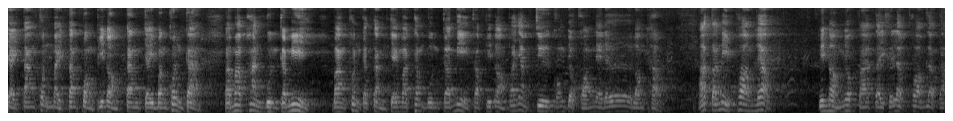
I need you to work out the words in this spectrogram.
ใจต่างคนใหม่ต่างป่องพี่น้องตั้งใจบางคนกาอ่ามาผ่านบุญกะมีบางคนก็ตั้งใจมาทำบุญกะมีครับพี่น้องพยายามจือของเจ้าของแน่เด้อลองเท่า อะตอนนี้พร้อมแล้วพี่น้องยกปาไตขึ้นแล้วพร้อมแล้วก็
